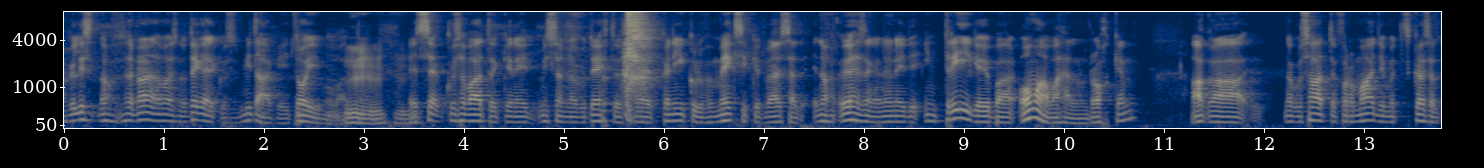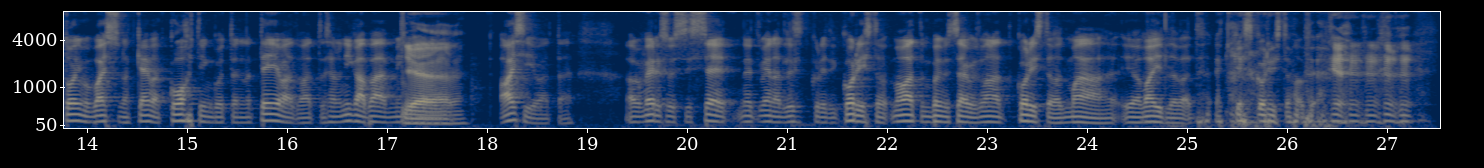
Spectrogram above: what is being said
aga lihtsalt noh, seal rannamajas no tegelikkuses midagi ei toimu, vaata mm. -hmm. et see, kui sa vaatadki neid, mis on nagu tehtud, need kaniikulid või Meksikad või asjad, noh, ühesõnaga no neid intriige juba omavahel on rohkem. aga nagu saate formaadi mõttes ka seal toimub asju, nad käivad kohtingutel, nad teevad, vaata, seal on iga päev mingi yeah. asi, vaata aga versus siis see, et need vennad lihtsalt kuradi koristavad, ma vaatan põhimõtteliselt seda, kus vanad koristavad maja ja vaidlevad, et kes koristama peab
